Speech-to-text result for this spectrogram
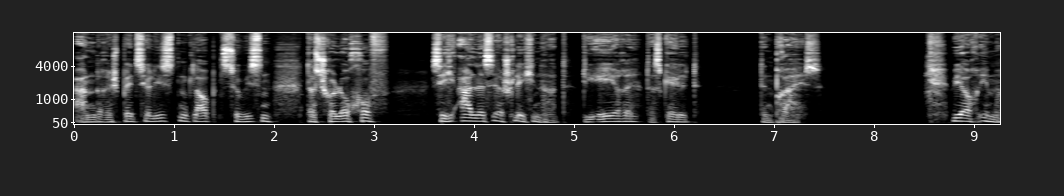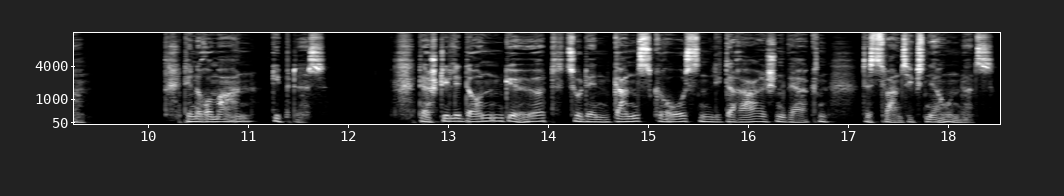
Andere Spezialisten glaubten zu wissen, dass Scholochow sich alles erschlichen hat, die Ehre, das Geld, den Preis. Wie auch immer, den Roman gibt es. Der Stille Don gehört zu den ganz großen literarischen Werken des 20. Jahrhunderts.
